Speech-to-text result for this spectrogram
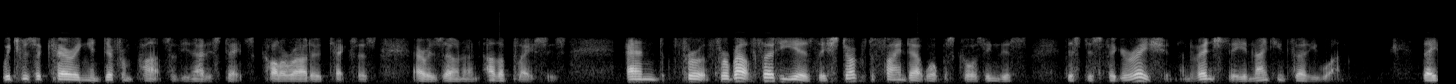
which was occurring in different parts of the United States, Colorado, Texas, Arizona, and other places. And for, for about 30 years, they struggled to find out what was causing this, this disfiguration. And eventually, in 1931, they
